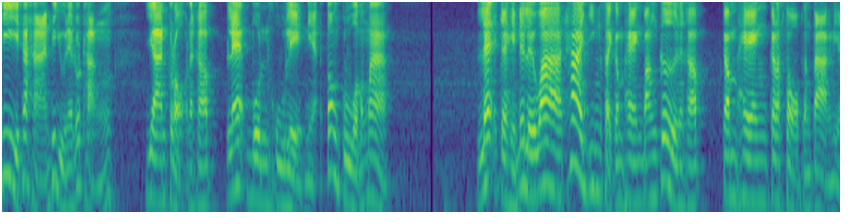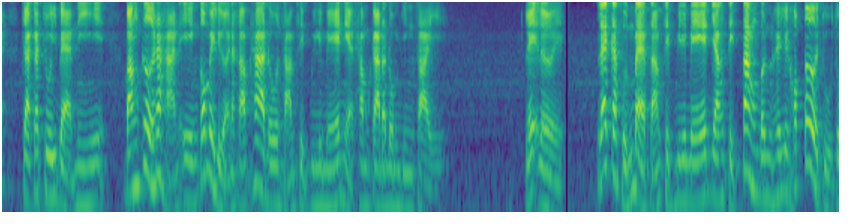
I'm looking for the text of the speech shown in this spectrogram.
ที่ทหารที่อยู่ในรถถังยานเกราะนะครับ และบนคูเลตเนี่ยต้องกลัวมากๆ และจะเห็นได้เลยว่าถ้ายิงใส่กำแพงบังเกอร์นะครับ กำแพงกระสอบต่างๆเนี่ยจะกระจุยแบบนี้ บังเกอร์ทหารเองก็ไม่เหลือนะครับ ถ้าโดน 30มิลลิเมตรเนี่ยทำการระดมยิงใส่ เละเลย และกระสุนแบบ 30มิลลิเมตรยังติดตั้งบนเฮลิคอปเตอร์จู่โจ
